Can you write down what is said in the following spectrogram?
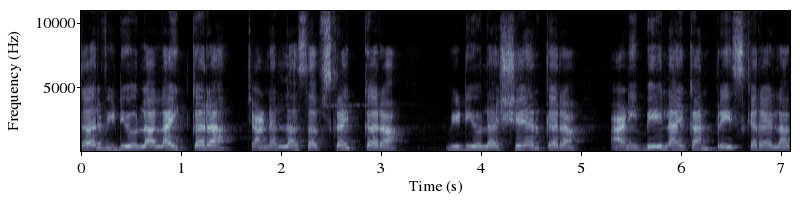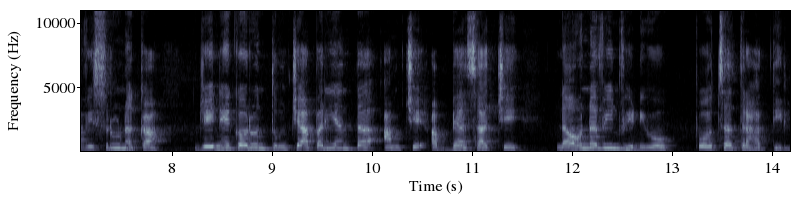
तर व्हिडिओला लाईक करा चॅनलला सबस्क्राईब करा व्हिडिओला शेअर करा आणि बेल आयकॉन प्रेस करायला विसरू नका. जेणेकरून तुमच्यापर्यंत आमचे अभ्यासाचे नवनवीन व्हिडिओ पोचत राहतील.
